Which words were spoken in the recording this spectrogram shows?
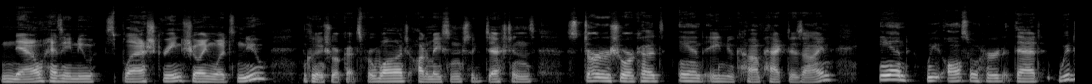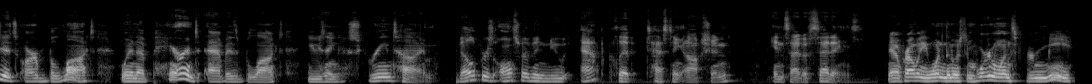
now has a new splash screen showing what's new, including shortcuts for watch, automation suggestions, starter shortcuts, and a new compact design. And we also heard that widgets are blocked when a parent app is blocked using screen time. Developers also have a new app clip testing option inside of settings. Now, probably one of the most important ones for me,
